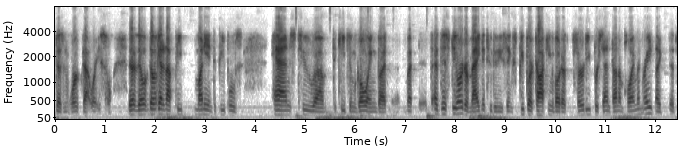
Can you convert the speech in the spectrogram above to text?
doesn't work that way. So they'll they'll get enough pe- money into people's hands to um, to keep them going, but but uh, just the order of magnitude of these things, people are talking about a 30% unemployment rate. Like that's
